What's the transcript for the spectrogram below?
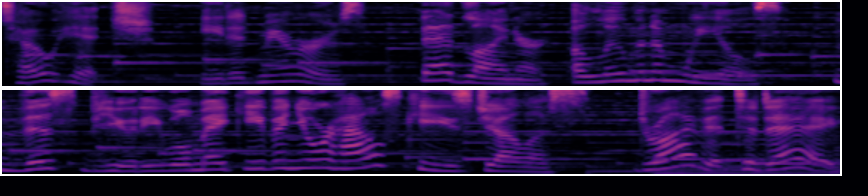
tow hitch, heated mirrors, bed liner, aluminum wheels. This beauty will make even your house keys jealous. Drive it today.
